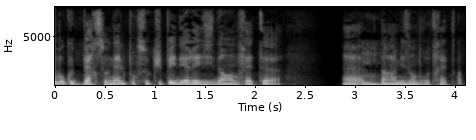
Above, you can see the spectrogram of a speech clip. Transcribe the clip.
beaucoup de personnel pour s'occuper des résidents en fait euh, Mhm. dans la maison de retraite. Quoi.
